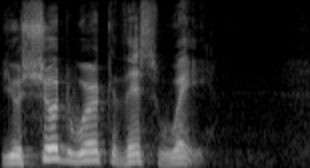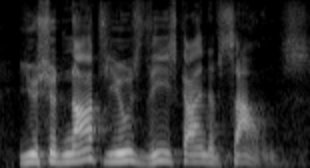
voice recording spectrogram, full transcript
You should work this way. You should not use these kind of sounds.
